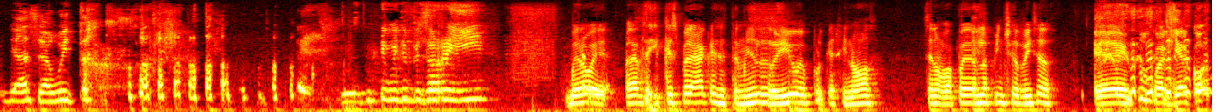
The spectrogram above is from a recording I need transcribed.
Ya se agüita. Este güey empezó a reír. Bueno, güey, hay que esperar a que se termine de reír, güey, porque si no, se nos va a pegar la pinche risa. Eh, cualquier cosa.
